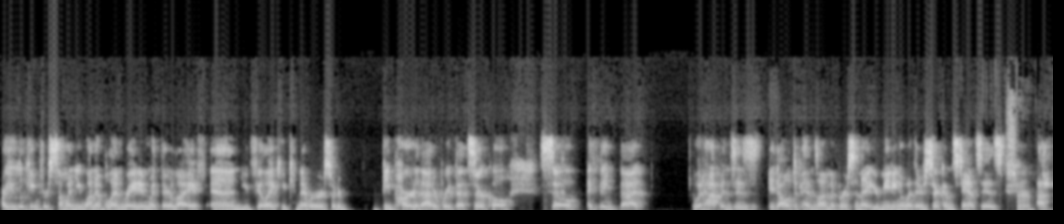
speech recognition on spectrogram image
are you looking for someone you want to blend right in with their life and you feel like you can never sort of be part of that or break that circle? So I think that what happens is it all depends on the person that you're meeting and what their circumstances. Sure. Um,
